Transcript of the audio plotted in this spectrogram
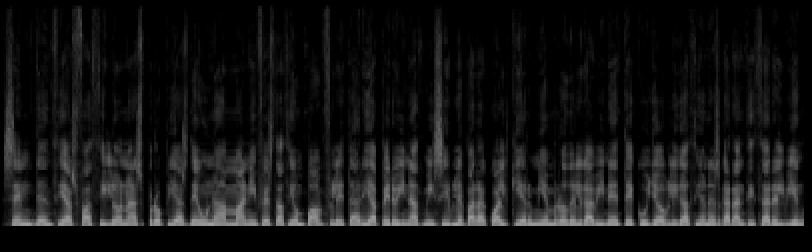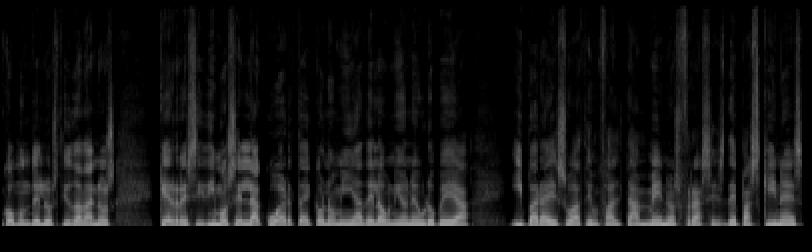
sentencias facilonas propias de una manifestación panfletaria, pero inadmisible para cualquier miembro del gabinete cuya obligación es garantizar el bien común de los ciudadanos que residimos en la cuarta economía de la Unión Europea. Y para eso hacen falta menos frases de pasquines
